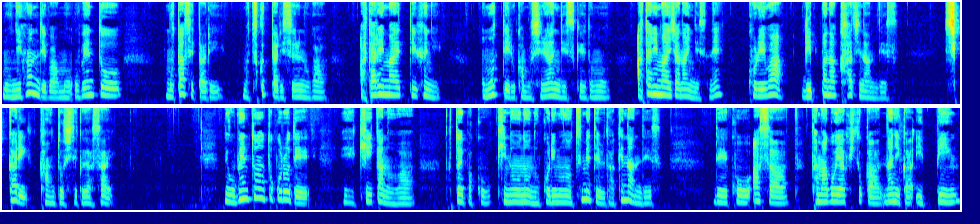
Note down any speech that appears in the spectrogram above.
もう日本ではもうお弁当を持たせたり、まあ、作ったりするのが当たり前っていうふうに思っているかもしれないんですけれども当たり前じゃないんですね。これは立派な家事なんです。しっかりカウントしてください。でお弁当のところで、えー、聞いたのは例えばこう昨日の残り物を詰めてるだけなんです。でこう朝卵焼きとか何か一品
